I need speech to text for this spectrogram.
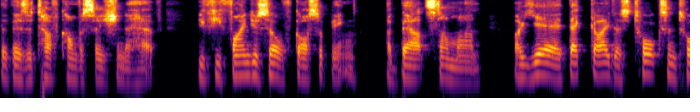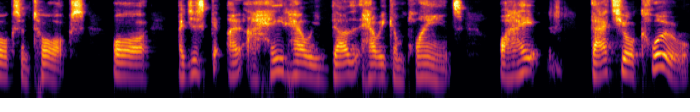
that there's a tough conversation to have. If you find yourself gossiping about someone, oh yeah, that guy just talks and talks and talks, or I just I, I hate how he does how he complains, or I hate that's your clue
